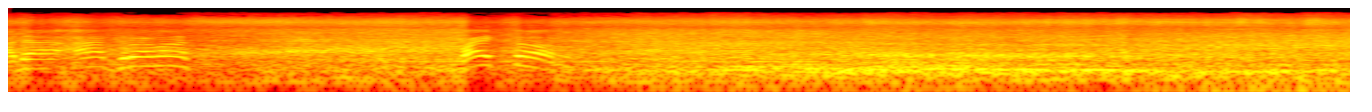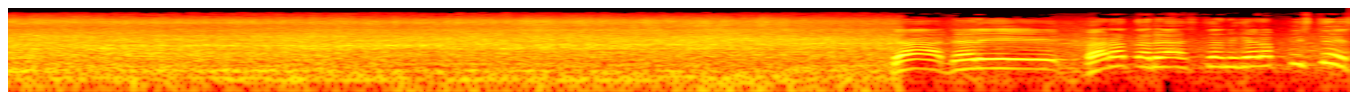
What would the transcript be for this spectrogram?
Ada Agramas Victor Ya, dari barat ada Asisten Negara Pistis.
